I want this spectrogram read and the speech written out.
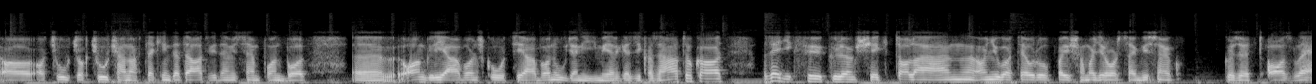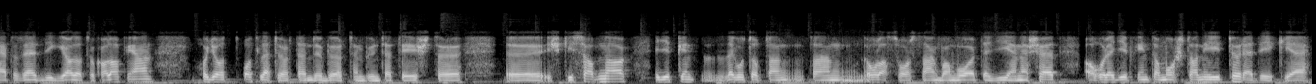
a, a csúcsok csúcsának tekintett átvédelmi szempontból Angliában, Skóciában ugyanígy mérgezik az állatokat. Az egyik fő különbség talán a nyugat-európa és a Magyarország viszonyok között az lehet az eddigi adatok alapján, hogy ott, ott letörtendő börtönbüntetést ö, ö, is kiszabnak. Egyébként legutóbb talán, talán Olaszországban volt egy ilyen eset, ahol egyébként a mostani töredékje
